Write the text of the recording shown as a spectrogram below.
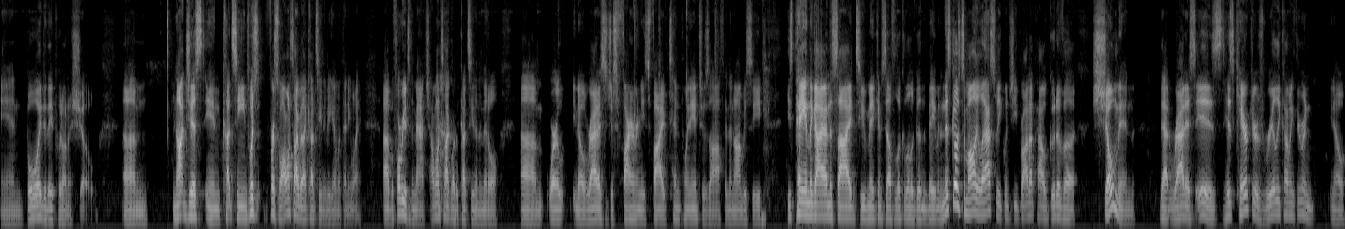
and boy, did they put on a show. Um, not just in cutscenes, which, first of all, I want to talk about that cutscene to begin with anyway. Uh, before we get to the match, I want to talk about the cutscene in the middle um, where, you know, Raddus is just firing these five, 10 point answers off. And then obviously he's paying the guy on the side to make himself look a little good in the Bateman. And this goes to Molly last week when she brought up how good of a showman that Raddus is. His character is really coming through, and, you know,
